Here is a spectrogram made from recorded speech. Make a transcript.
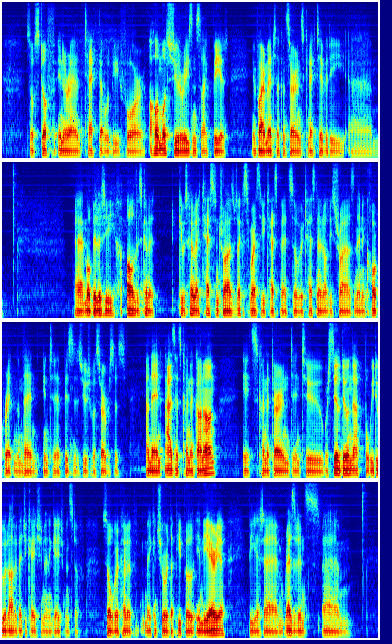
So stuff in around tech that would be for a whole multitude of reasons, like be it environmental concerns, connectivity, um, uh, mobility, all this kind of it was kind of like testing trials. It was like a smart city test bed. So we were testing out all these trials and then incorporating them then into business as usual services. And then as it's kind of gone on, it's kind of turned into we're still doing that, but we do a lot of education and engagement stuff. So we're kind of making sure that people in the area, be it um, residents, um,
